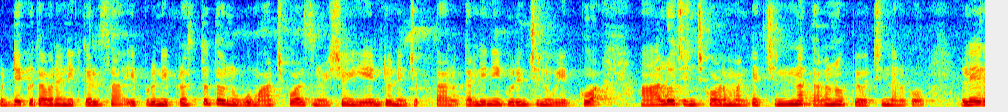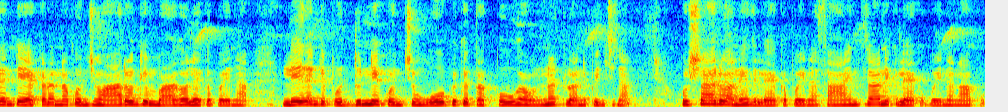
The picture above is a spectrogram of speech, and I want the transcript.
ఒడ్డెక్కుతావని నీకు తెలుసా? ఇప్పుడు నీ ప్రస్తుతం నువ్వు మార్చుకోవాల్సిన విషయం ఏంటో నేను చెప్తాను. తల్లి నీ గురించి నువ్వు ఎక్కువ ఆలోచించుకోవడం అంటే చిన్న తలనొప్పి వచ్చిందనుకో లేదంటే ఎక్కడన్నా కొంచెం ఆరోగ్యం బాగోలేకపోయినా లేదంటే పొద్దున్నే కొంచెం ఓపిక తక్కువగా ఉన్నట్లు అనిపించినా హుషారు అనేది లేకపోయినా సాయంత్రానికి లేకపోయినా నాకు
